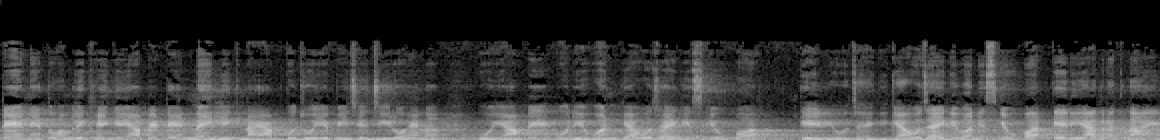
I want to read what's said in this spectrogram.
टेन है तो हम लिखेंगे यहाँ पे टेन नहीं लिखना है. आपको जो ये पीछे ज़ीरो है ना, वो यहाँ पे, और ये वन क्या हो जाएगी इसके ऊपर? केरी हो जाएगी. क्या हो जाएगी वन इसके ऊपर? केरी याद रखना है.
